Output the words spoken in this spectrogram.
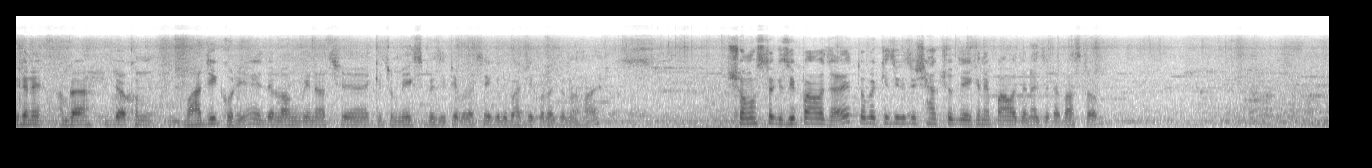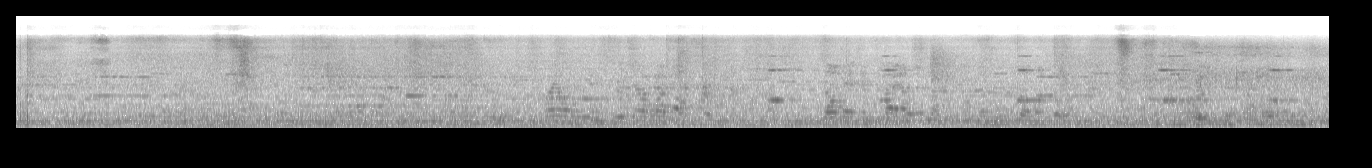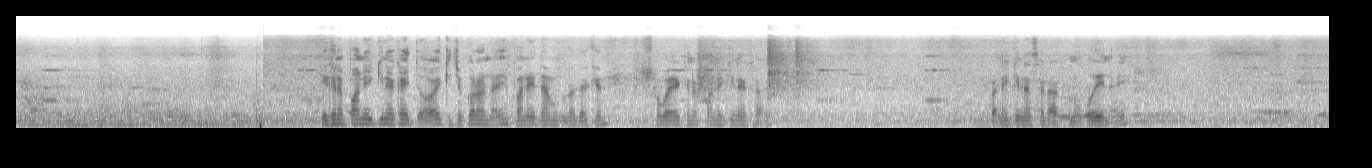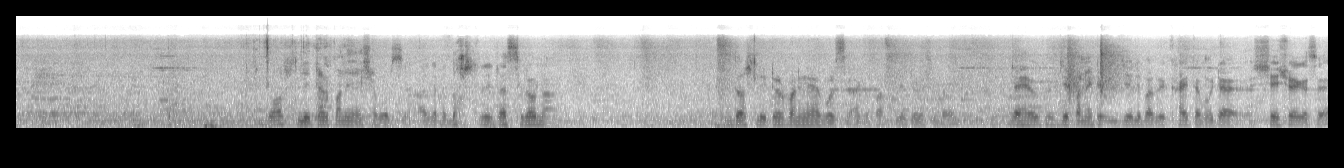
এখানে আমরা যখন ভাজি করি, এই যে লং বিন আছে, কিছু মিক্স ভেজিটেবল আছে, এগুলি ভাজি করার জন্য হয়। সমস্ত কিছুই পাওয়া যায়, তবে কিছু কিছু শাকসবজি এখানে পাওয়া যায় না, যেটা বাস্তব। এখানে পানি কিনে খাইতে হয়, কিছু করার নাই। পানির দামগুলো দেখেন, সবাই এখানে পানি কিনে খায়। পানি কিনা ছাড়া কোনো ওয়ে নাই। দশ লিটার পানি এসে পড়ছে। আগে তো দশ লিটার ছিল না। দশ লিটার পানি এসে পড়ছে, আগে পাঁচ লিটার ছিল। যাই হোক, যে পানিটা ইউজুয়ালি ভাবে খাইতাম, ওইটা শেষ হয়ে গেছে।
